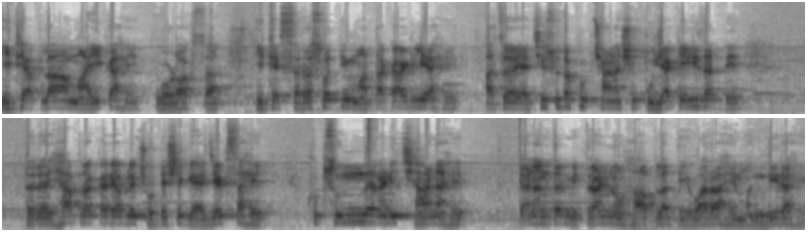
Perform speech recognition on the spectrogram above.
इथे आपला माईक आहे गोडॉक्सचा. इथे सरस्वती माता काढली आहे. आज याचीसुद्धा खूप छान अशी पूजा केली जाते. तर ह्या प्रकारे आपले छोटेसे गॅजेट्स आहेत खूप सुंदर आणि छान आहेत. त्यानंतर मित्रांनो हा आपला देवारा आहे मंदिर आहे.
